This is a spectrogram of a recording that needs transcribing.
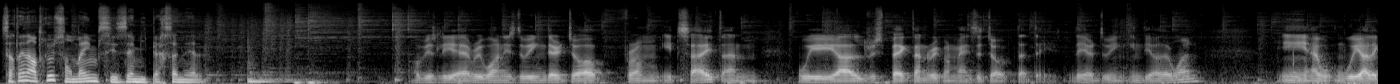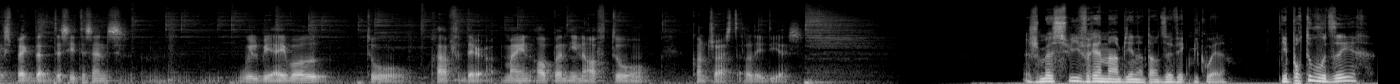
Certains d'entre eux sont même ses amis personnels. Obviously, everyone is doing their job from each side, and we all respect and recognize the job that they, they are doing in the other one. And we all expect that the citizens will be able to have their mind open enough to contrast all ideas. Je me suis vraiment bien entendu avec Miquel. Et pour tout vous dire,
